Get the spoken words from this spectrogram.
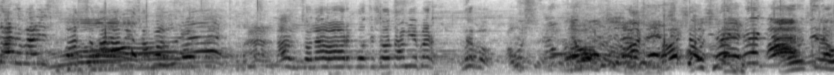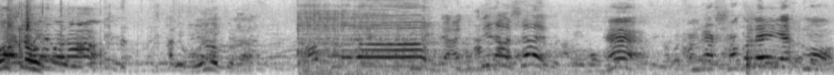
দরবারে স্পর্শ করা আমি সফল লাঞ্ছনার প্রতিশোধ আমি এবার নেব। অবশ্যই। আপনারা একদিন আসেন। হ্যাঁ আমরা সকলেই একমত।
